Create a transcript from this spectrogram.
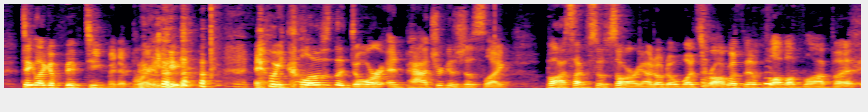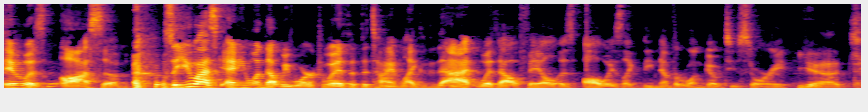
take like a 15 minute break." and we close the door and Patrick is just like, "Boss, I'm so sorry. I don't know what's wrong with him, blah blah blah, but it was awesome." so you ask anyone that we worked with at the time like that without fail is always like the number one go-to story. yeah, That's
